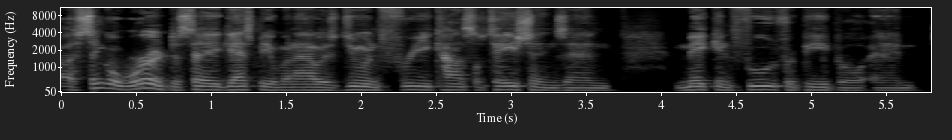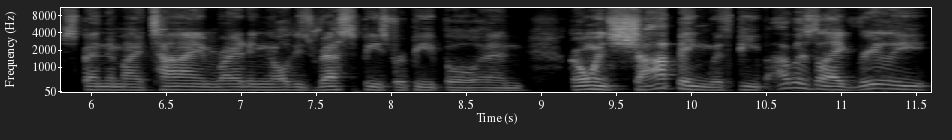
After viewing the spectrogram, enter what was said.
a, single word to say against me when I was doing free consultations and making food for people and spending my time writing all these recipes for people and going shopping with people. I was like really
